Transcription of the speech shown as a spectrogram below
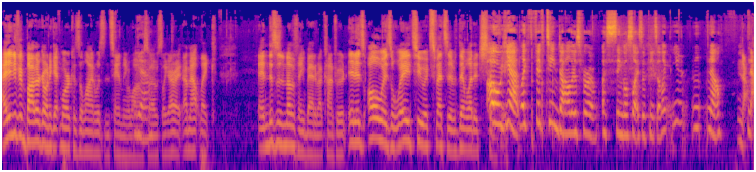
I didn't even bother going to get more because the line was insanely long. Yeah. So I was like, "All right, I'm out." Like, and this is another thing bad about con food: it is always way too expensive than what it should. Oh be. yeah, like fifteen dollars for a, a single slice of pizza. I'm like, you no, no, no.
